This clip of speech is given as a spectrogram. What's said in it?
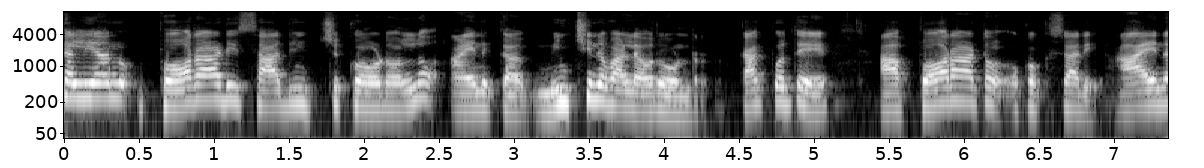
కళ్యాణ్ పోరాడి సాధించుకోవడంలో ఆయనకు మించిన వాళ్ళు ఎవరు ఉండరు. కాకపోతే ఆ పోరాటం ఒక్కొక్కసారి ఆయన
